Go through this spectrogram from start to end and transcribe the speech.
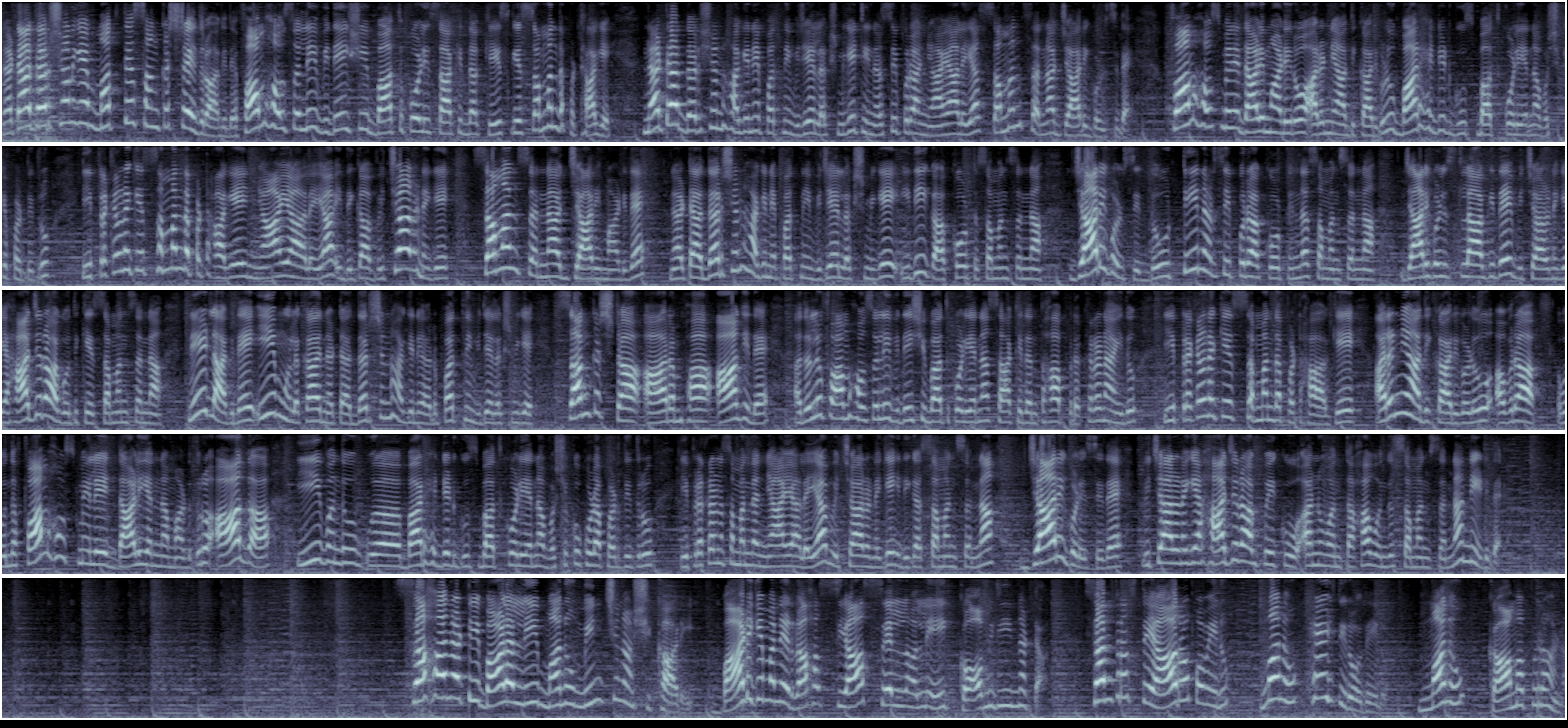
ನಟ ದರ್ಶನ್ಗೆ ಮತ್ತೆ ಸಂಕಷ್ಟ ಎದುರಾಗಿದೆ. ಫಾರ್ಮ್ ಹೌಸ್ ಅಲ್ಲಿ ವಿದೇಶಿ ಬಾತುಕೋಳಿ ಸಾಕಿದ್ದ ಕೇಸ್ಗೆ ಸಂಬಂಧಪಟ್ಟ ಹಾಗೆ ನಟ ದರ್ಶನ್ ಹಾಗೇನೆ ಪತ್ನಿ ವಿಜಯಲಕ್ಷ್ಮಿಗೆ ಟಿ ನರಸೀಪುರ ನ್ಯಾಯಾಲಯ ಸಮನ್ಸ್ ಅನ್ನ ಜಾರಿಗೊಳಿಸಿದೆ. ಫಾರ್ಮ್ ಹೌಸ್ ಮೇಲೆ ದಾಳಿ ಮಾಡಿರೋ ಅರಣ್ಯಾಧಿಕಾರಿಗಳು ಬಾರ್ ಹೆಡೆಡ್ ಗೂಸ್ ಬಾತ್ ಕೋಳಿಯನ್ನ ವಶಕ್ಕೆ ಪಡೆದಿದ್ರು. ಈ ಪ್ರಕರಣಕ್ಕೆ ಸಂಬಂಧಪಟ್ಟ ಹಾಗೆ ನ್ಯಾಯಾಲಯ ಇದೀಗ ವಿಚಾರಣೆಗೆ ಸಮನ್ಸ್ ಅನ್ನ ಜಾರಿ ಮಾಡಿದೆ. ನಟ ದರ್ಶನ್ ಹಾಗೆಯೇ ಪತ್ನಿ ವಿಜಯಲಕ್ಷ್ಮಿಗೆ ಇದೀಗ ಕೋರ್ಟ್ ಸಮನ್ಸ್ ಅನ್ನ ಜಾರಿಗೊಳಿಸಿದ್ದು. ಟಿ ನರಸೀಪುರ ಕೋರ್ಟ್ನಿಂದ ಸಮನ್ಸ್ ಅನ್ನ ಜಾರಿಗೊಳಿಸಲಾಗಿದೆ. ವಿಚಾರಣೆಗೆ ಹಾಜರಾಗೋದಕ್ಕೆ ಸಮನ್ಸ್ ಅನ್ನ ನೀಡಲಾಗಿದೆ. ಈ ಮೂಲಕ ನಟ ದರ್ಶನ್ ಹಾಗೆಯೇ ಅವರ ಪತ್ನಿ ವಿಜಯಲಕ್ಷ್ಮಿಗೆ ಸಂಕಷ್ಟ ಆರಂಭ ಆಗಿದೆ. ಅದರಲ್ಲೂ ಫಾರ್ಮ್ ಹೌಸ್ ಅಲ್ಲಿ ವಿದೇಶಿ ಬಾತುಕೋಳಿಯನ್ನ ಸಾಕಿದಂತಹ ಪ್ರಕರಣ ಇದು. ಈ ಪ್ರಕರಣಕ್ಕೆ ಸಂಬಂಧಪಟ್ಟ ಹಾಗೆ ಅರಣ್ಯ ಅಧಿಕಾರಿಗಳು ಅವರ ಒಂದು ಫಾರ್ಮ್ ಹೌಸ್ ಮೇಲೆ ದಾಳಿಯನ್ನ ಮಾಡಿದ್ರು. ಆಗ ಈ ಒಂದು ಬಾರ್ ಹೆಡೆಡ್ ಗುಸ್ ಬಾತ್ಕೋಳಿಯನ್ನ ವಶಕ್ಕೂ ಕೂಡ ಪಡೆದಿದ್ರು. ಈ ಪ್ರಕರಣ ಸಂಬಂಧ ನ್ಯಾಯಾಲಯ ವಿಚಾರಣೆಗೆ ಇದೀಗ ಸಮನ್ಸ್ ಅನ್ನ ಜಾರಿಗೊಳಿಸಿದೆ. ವಿಚಾರಣೆಗೆ ಹಾಜರಾಗಬೇಕು ಅನ್ನುವಂತಹ ಒಂದು ಸಮನ್ಸ್ ಅನ್ನ ನೀಡಿದೆ ಸಹನಟಿ ಬಾಳಲ್ಲಿ ಮನು ಮಿಂಚಿನ ಶಿಕಾರಿ. ಬಾಡಿಗೆ ಮನೆ ರಹಸ್ಯ ಸೆಲ್ನಲ್ಲಿ ಕಾಮಿಡಿ ನಟ. ಸಂತ್ರಸ್ತೆ ಆರೋಪವೇನು? ಮನು ಹೇಳ್ತಿರೋದೇನು? ಮನು ಕಾಮಪುರಾಣ.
